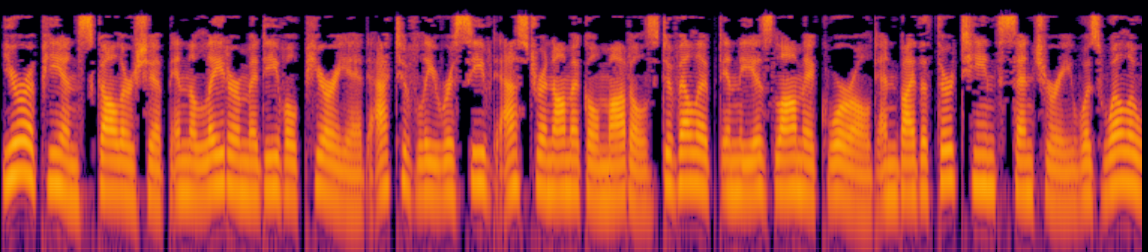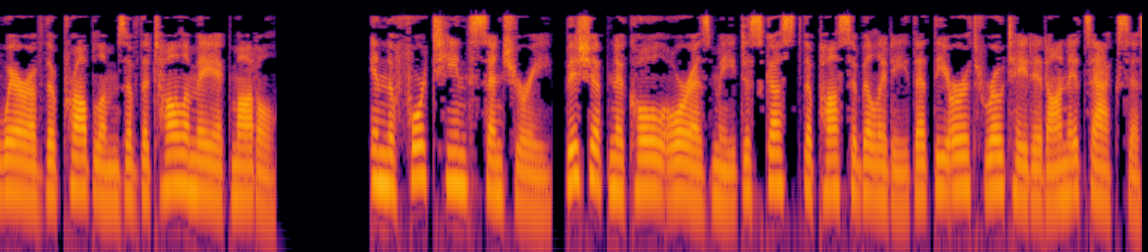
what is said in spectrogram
European scholarship in the later medieval period actively received astronomical models developed in the Islamic world and by the 13th century was well aware of the problems of the Ptolemaic model. In the 14th century, Bishop Nicole Oresme discussed the possibility that the Earth rotated on its axis,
